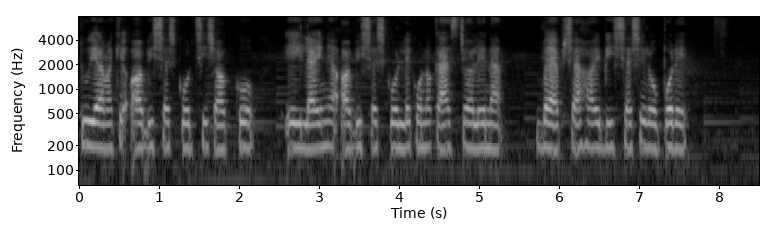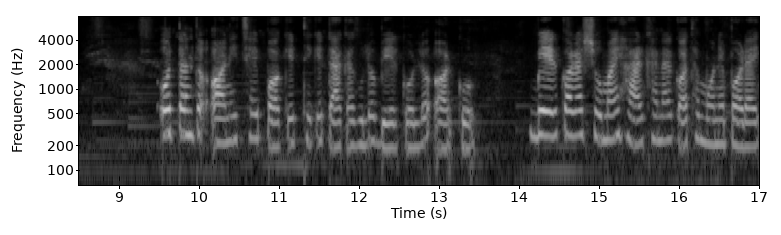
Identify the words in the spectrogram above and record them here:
তুই আমাকে অবিশ্বাস করছিস অক্ক এই লাইনে অবিশ্বাস করলে কোনো কাজ চলে না। ব্যবসা হয় বিশ্বাসের ওপরে। অত্যন্ত অনিচ্ছায় পকেট থেকে টাকাগুলো বের করল অর্ক। বের করার সময় হারখানার কথা মনে পড়ায়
